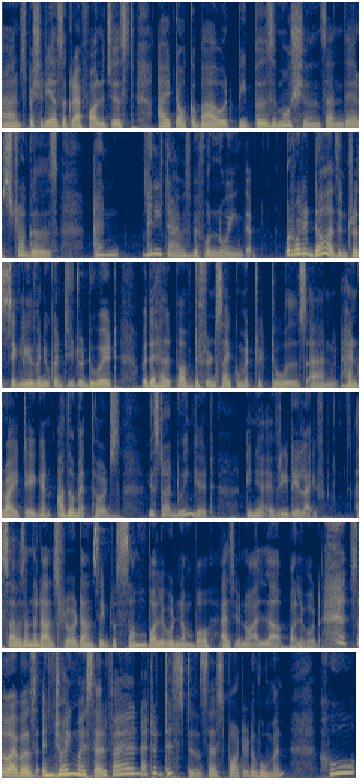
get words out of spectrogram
and especially as a graphologist, I talk about people's emotions and their struggles, and many times before knowing them. But what it does, interestingly, is when you continue to do it with the help of different psychometric tools and handwriting and other methods, you start doing it in your everyday life. So I was on the dance floor dancing to some Bollywood number. As you know, I love Bollywood. So I was enjoying myself, and at a distance, I spotted a woman who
